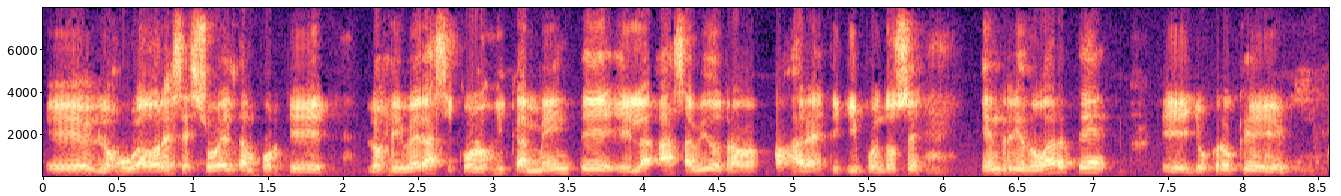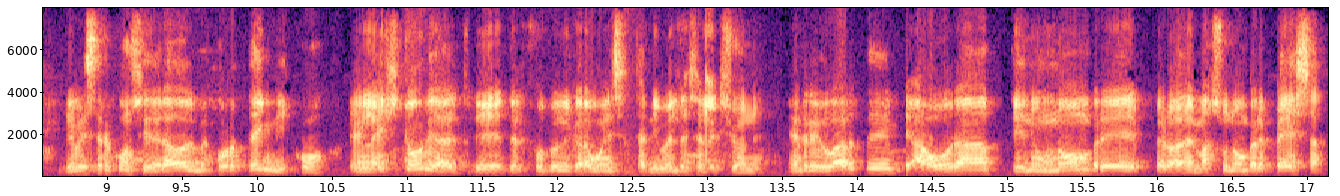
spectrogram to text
Eh, los jugadores se sueltan porque los libera psicológicamente. Él ha sabido trabajar a este equipo. Entonces, Henry Duarte, eh, yo creo que debe ser considerado el mejor técnico en la historia del fútbol nicaragüense a nivel de selecciones. Henry Duarte ahora tiene un nombre, pero además su nombre pesa.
